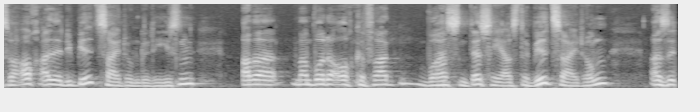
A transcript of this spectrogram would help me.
zwar auch alle die Bildzeitung gelesen, aber man wurde auch gefragt, wo hast du denn das her aus der Bildzeitung? Also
